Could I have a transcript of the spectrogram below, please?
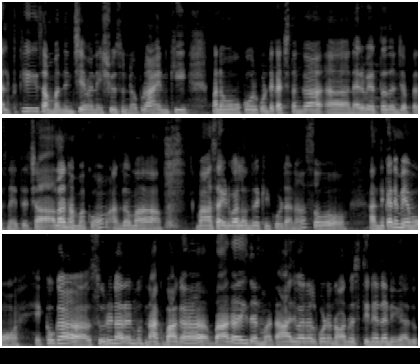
హెల్త్కి సంబంధించి ఏమైనా ఇష్యూస్ ఉన్నప్పుడు ఆయనకి మనం కోరుకుంటే ఖచ్చితంగా నెరవేరుతుందని చెప్పేసి అయితే చాలా నమ్మకం. అందులో మా మా సైడ్ వాళ్ళందరికీ కూడానా. సో అందుకనే మేము ఎక్కువగా సూర్యనారాయణ మూర్తి నాకు బాగా బాగా ఇదనమాట ఆదివారాలు కూడా నాన్ వెజ్ తినేదని కాదు.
